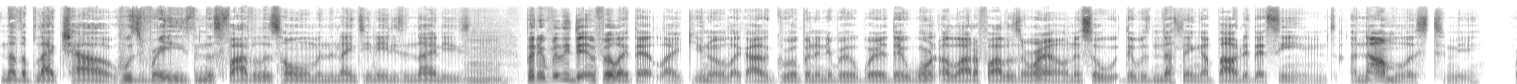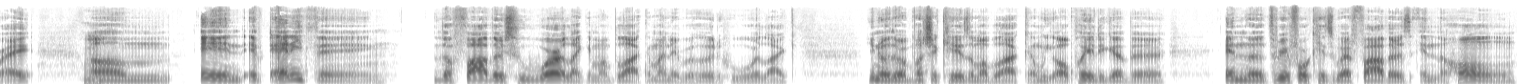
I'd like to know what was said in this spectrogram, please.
another black child who was raised in this fatherless home in the 1980s and 90s. But it really didn't feel like that. Like, you know, like I grew up in a neighborhood where there weren't a lot of fathers around. And so there was nothing about it that seemed anomalous to me, right? Um, and if anything, the fathers who were like in my block, in my neighborhood, who were like, you know, there were a bunch of kids on my block and we all played together. And the three or four kids who had fathers in the home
